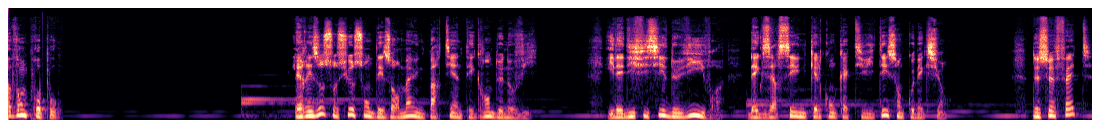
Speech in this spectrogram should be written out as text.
Avant-propos. Les réseaux sociaux sont désormais une partie intégrante de nos vies. Il est difficile de vivre, d'exercer une quelconque activité sans connexion. De ce fait,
